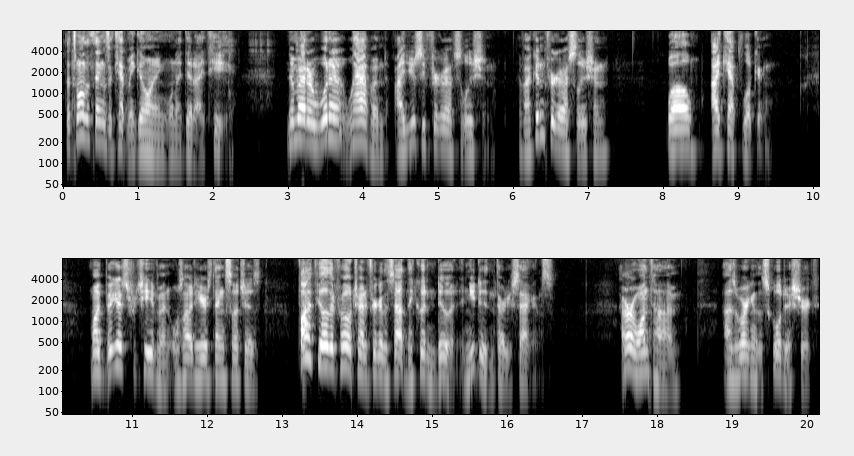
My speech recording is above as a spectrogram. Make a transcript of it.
That's one of the things that kept me going when I did IT. No matter uh, what happened, I usually figured out a solution. If I couldn't figure out a solution, well, I kept looking. My biggest achievement was not to hear things such as, five other people tried to figure this out and they couldn't do it, and you did it in 30 seconds. I remember one time I was working at the school district,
